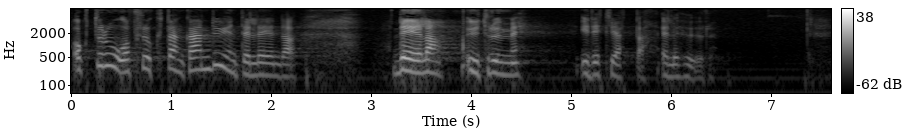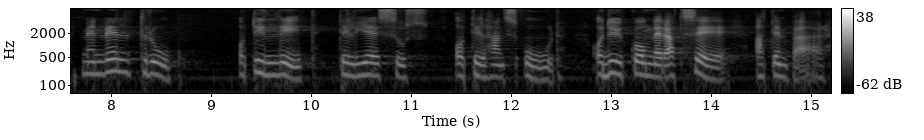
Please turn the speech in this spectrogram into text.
Och tro och fruktan kan du inte leda, dela utrymme i ditt hjärta, eller hur? Men väl tro och tillit till Jesus och till hans ord, och du kommer att se att den bär.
